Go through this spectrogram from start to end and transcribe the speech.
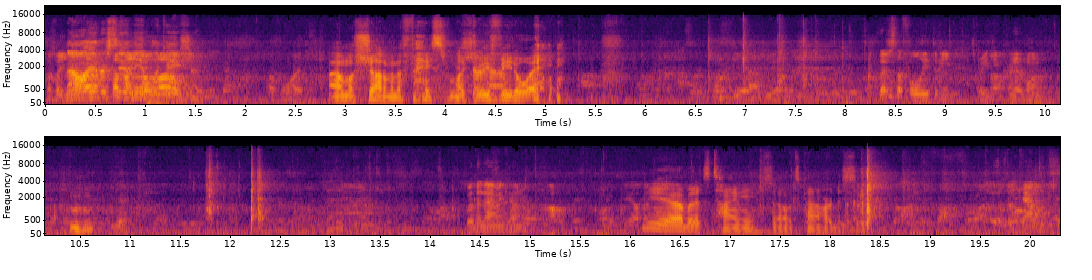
That's Now you- I understand the implication. I almost shot him in the face from like three have. feet away. Is that just a fully 3 3D printed one hmm with a NAM encounter? Yeah, but it's tiny, so it's kind of hard to see. Still counts.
